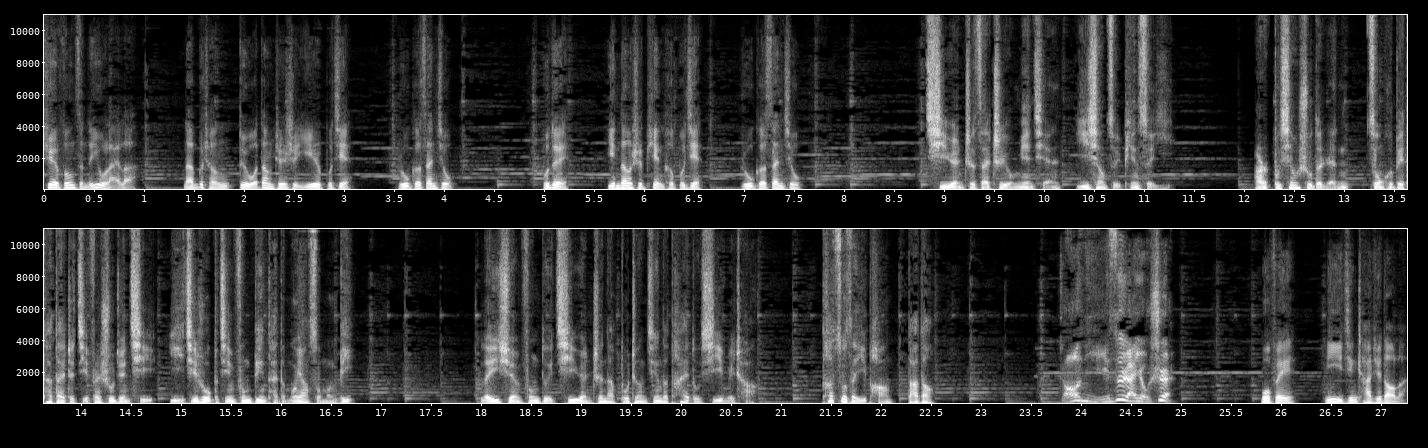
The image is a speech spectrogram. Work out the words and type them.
旋风怎的又来了？难不成对我当真是一日不见？”如隔三秋，不对，应当是片刻不见，如隔三秋。齐远之在挚友面前一向嘴贫随意，而不相熟的人总会被他带着几分书卷气以及弱不禁风病态的模样所蒙蔽。雷旋风对齐远之那不正经的态度习以为常，他坐在一旁答道：“找你自然有事。莫非你已经察觉到了？”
